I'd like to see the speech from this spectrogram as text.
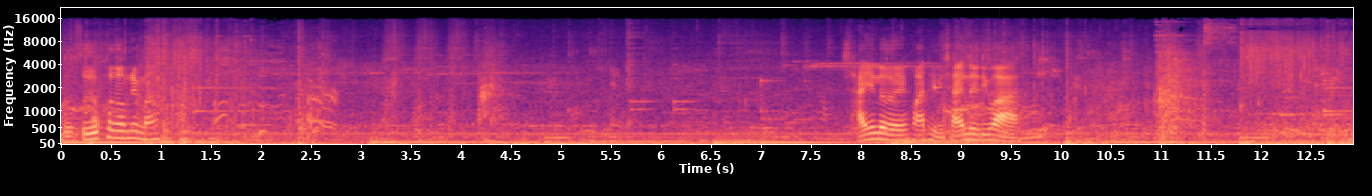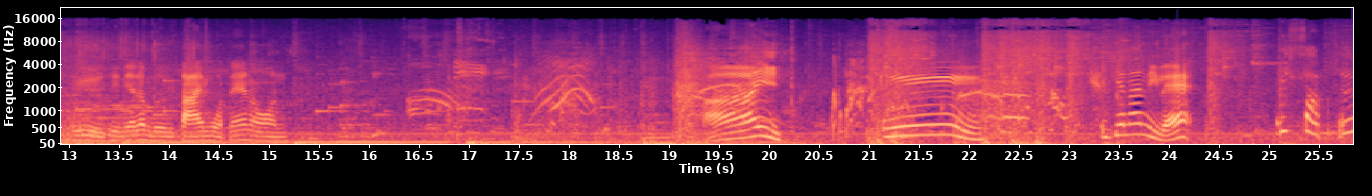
เดี๋ยวซื้อเพิ่มได้มั้งใช้เลยมาถึงใช้เลยดีกว่า ออทีเนี้ยละมึงตายหมดแน่นอนตายอืมไอ้เหี้ยนั่นอีกแล้วไอ้สัตว์เอ้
